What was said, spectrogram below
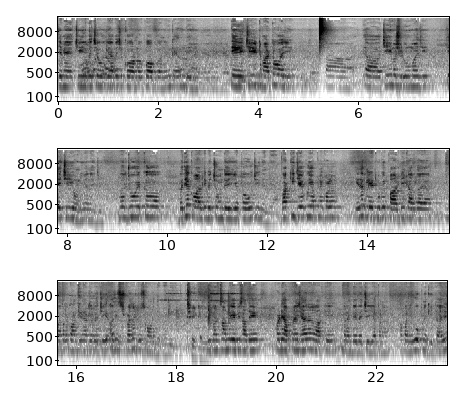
ਜਿਵੇਂ ਚੀਜ਼ ਵਿੱਚ ਹੋ ਗਿਆ ਵਿੱਚ ਕੋਰਨ ਪੌਪਕਾਰਨ ਇਹਨੂੰ ਕਹਿ ਦਿੰਦੇ ਜੀ। ਤੇ ਚੀਜ਼ ਟਮਾਟੋ ਆ ਜੀ ਚੀਜ਼ ਮਸ਼ਰੂਮ ਆ ਜੀ ਤੇ ਚੀਜ਼ ਓਨੀਅਨ ਹੈ ਜੀ। ਮਤਲਬ ਜੋ ਇੱਕ ਵਧੀਆ ਕੁਆਲਿਟੀ ਵਿੱਚ ਹੁੰਦੇ ਜੀ ਆਪਾਂ ਉਹ ਚੀਜ਼ ਦਿੰਦੇ ਆ। ਬਾਕੀ ਜੇ ਕੋਈ ਆਪਣੇ ਕੋਲ ਇਹਦੇ ਰਿਲੇਟ ਕੋਈ ਪਾਰਟੀ ਕਰਦਾ ਆ ਮਤਲਬ ਕੰਟੀਨੈਂਟਲ ਵਿੱਚ ਹੀ ਅਸੀਂ ਸਪੈਸ਼ਲ ਡਿਸਕਾਊਂਟ ਦੇਵਾਂਗੇ ਠੀਕ ਹੈ ਵੀ ਮਤਲਬ ਸਾਨੂੰ ਇਹ ਵੀ ਸਾਡੇ ਤੁਹਾਡੇ ਆਪਣੇ ਸ਼ਹਿਰ ਇਲਾਕੇ ਮਰੰਡੇ ਵਿੱਚ ਜੀ ਆਪਣਾ ਆਪਾਂ ਨਿਊ ਓਪਨ ਕੀਤਾ ਹੈ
